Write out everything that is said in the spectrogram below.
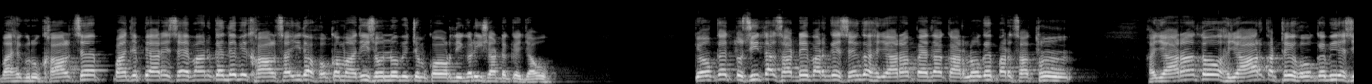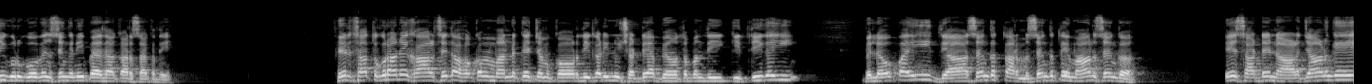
ਵਾਹਿਗੁਰੂ ਖਾਲਸਾ, ਪੰਜ ਪਿਆਰੇ ਸਹਿਬਾਨ ਕਹਿੰਦੇ ਵੀ ਖਾਲਸਾ ਜੀ ਦਾ ਹੁਕਮ ਆ ਜੀ, ਸੋਨੂੰ ਵੀ ਚਮਕੌਰ ਦੀ ਗੜੀ ਛੱਡ ਕੇ ਜਾਓ। ਕਿਉਂਕਿ ਤੁਸੀਂ ਤਾਂ ਸਾਡੇ ਵਰਗੇ ਸਿੰਘ ਹਜ਼ਾਰਾਂ ਪੈਦਾ ਕਰ ਲੋਗੇ ਪਰ ਸਾਥੋਂ ਹਜ਼ਾਰਾਂ ਤੋਂ ਹਜ਼ਾਰ ਇਕੱਠੇ ਹੋ ਕੇ ਵੀ ਅਸੀਂ ਗੁਰੂ ਗੋਬਿੰਦ ਸਿੰਘ ਨਹੀਂ ਪੈਦਾ ਕਰ ਸਕਦੇ। ਫਿਰ ਸਤਿਗੁਰਾਂ ਨੇ ਖਾਲਸੇ ਦਾ ਹੁਕਮ ਮੰਨ ਕੇ ਚਮਕੌਰ ਦੀ ਗੜੀ ਨੂੰ ਛੱਡਿਆ, ਬਿਉਂਤਬੰਦੀ ਕੀਤੀ ਗਈ। ਵੀ ਲਓ ਭਾਈ, ਦਿਆ ਸਿੰਘ, ਧਰਮ ਸਿੰਘ ਤੇ ਮਾਨ ਸਿੰਘ, ਇਹ ਸਾਡੇ ਨਾਲ ਜਾਣਗੇ।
